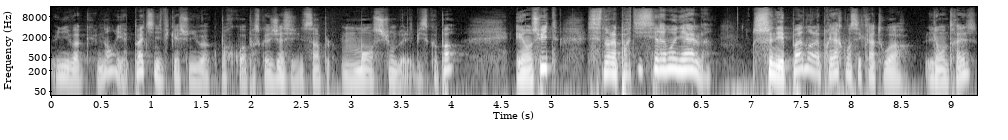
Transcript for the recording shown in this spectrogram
univoque. Non, il n'y a pas de signification univoque. Pourquoi? Parce que déjà, c'est une simple mention de l'épiscopat. Et ensuite, c'est dans la partie cérémoniale. Ce n'est pas dans la prière consécratoire. Léon XIII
